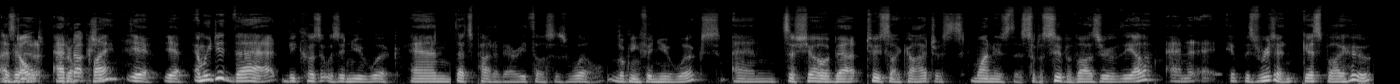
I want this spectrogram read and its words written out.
as an adult, play. Yeah, yeah. And we did that because it was a new work. And that's part of our ethos as well, looking for new works. And it's a show about two psychiatrists. One is the sort of supervisor of the other. And it was written, guess by who?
